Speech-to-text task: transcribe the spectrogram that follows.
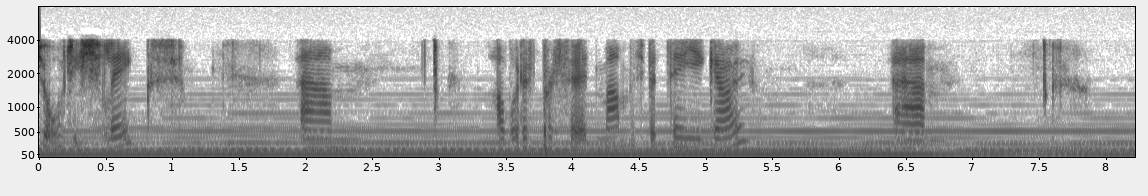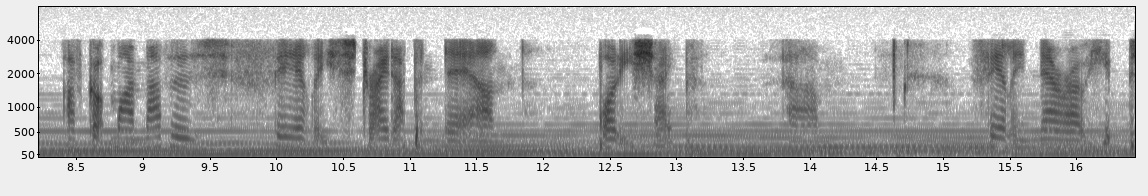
shortish legs. Um, I would have preferred mum's, but there you go. Um, I've got my mother's fairly straight up and down body shape, um, fairly narrow hips.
